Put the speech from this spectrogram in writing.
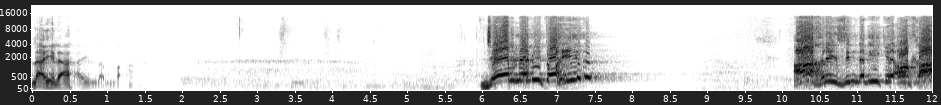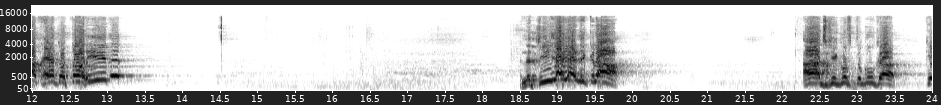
ला इलाहा इल्लल्लाह। जेल में भी तोहीद, आखिरी ज़िंदगी के औकात है तो तोहीद। नतीजा यह निकला। आज की गुफ्तगु का कि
